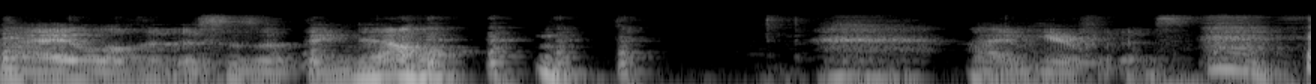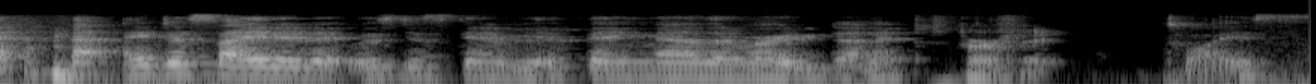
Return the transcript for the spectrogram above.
i love that this is a thing now i'm here for this. I decided it was just going to be a thing now that i've already done it. Perfect. Twice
